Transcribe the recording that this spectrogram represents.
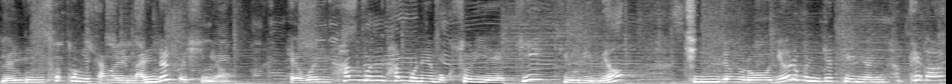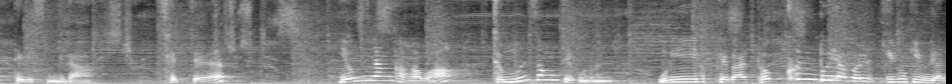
열린 소통의 장을 만들 것이며 회원 한 분한 분의 목소리에 귀 기울이며 진정으로 여러분 곁에 있는 협회가 되겠습니다. 셋째, 역량 강화와 전문성 제고는 우리 협회가 더 큰 도약을 이루기 위한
